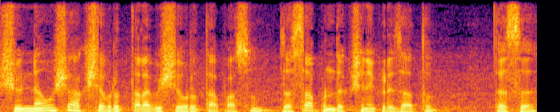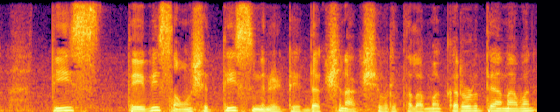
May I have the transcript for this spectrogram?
शून्यांश अक्षवृत्ताला विषुववृत्तापासून जसं आपण दक्षिणेकडे जातो तसं तीस तेवीस अंश तीस मिनिटे दक्षिण अक्षवृत्ताला मकरवृत्त या नावानं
